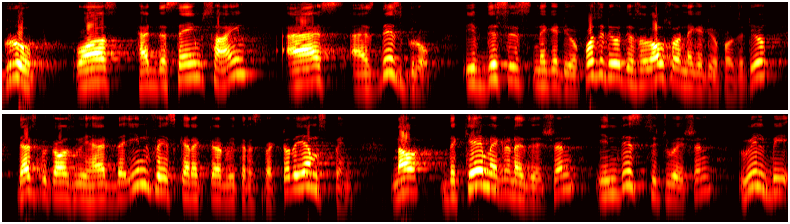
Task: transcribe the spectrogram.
group was had the same sign as, as this group. If this is negative positive this is also a negative positive that is because we had the in phase character with respect to the M spin. Now the K magnetization in this situation will be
